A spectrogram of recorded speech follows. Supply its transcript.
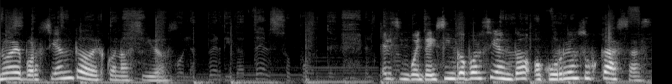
9% desconocidos. El 55% ocurrió en sus casas.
